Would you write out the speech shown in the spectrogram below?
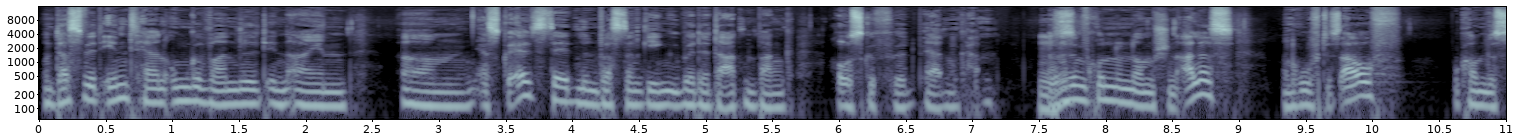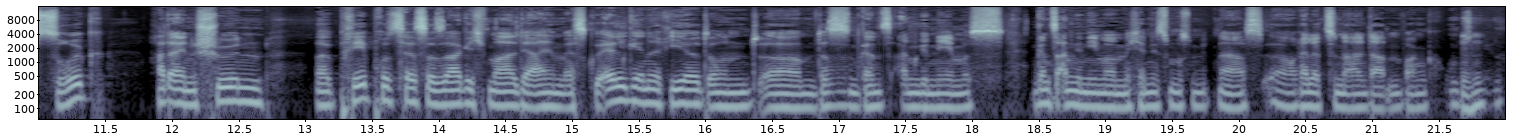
Und das wird intern umgewandelt in ein ähm, SQL-Statement, was dann gegenüber der Datenbank ausgeführt werden kann. Mhm. Das ist im Grunde genommen schon alles. Man ruft es auf, bekommt es zurück, hat einen schönen äh, Präprozessor, sage ich mal, der einem SQL generiert und ähm, das ist ein ganz angenehmes, ein ganz angenehmer Mechanismus mit einer äh, relationalen Datenbank umzugehen. Mhm.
